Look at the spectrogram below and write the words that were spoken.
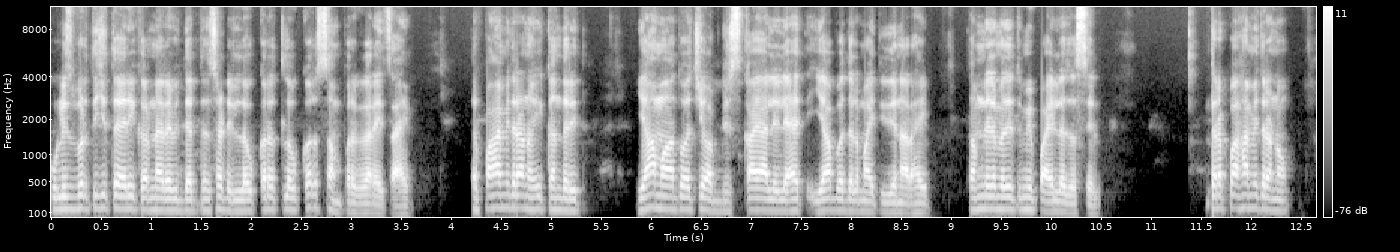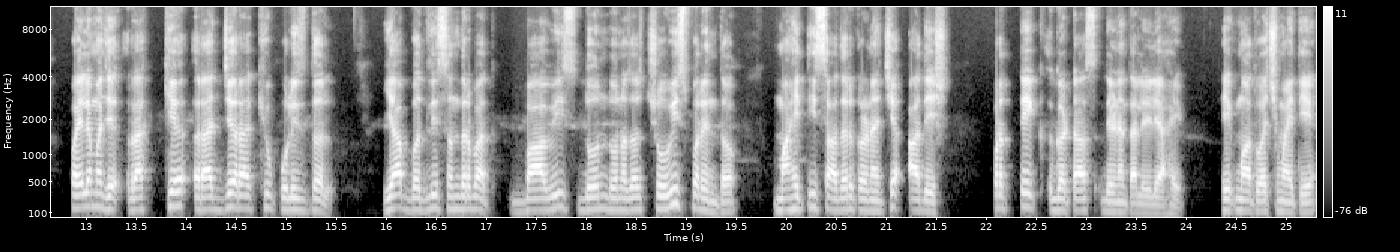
पोलीस भरतीची तयारी करणाऱ्या विद्यार्थ्यांसाठी लवकरात लवकर संपर्क करायचा आहे. तर पहा मित्रांनो एकंदरीत या महत्त्वाचे अपडेट्स काय आलेले आहेत याबद्दल माहिती देणार आहे. thumbnail तुम्ही पाहिलंच असेल. तर पहा मित्रांनो पहिले म्हणजे राख्य राज्य राखीव पोलीस दल. या बदली संदर्भात बावीस दोन दोन हजार चोवीसपर्यंत माहिती सादर करण्याचे आदेश प्रत्येक गटास देण्यात आलेले आहे. एक महत्वाची माहिती आहे.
